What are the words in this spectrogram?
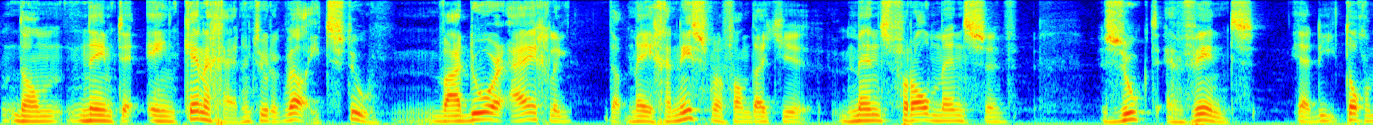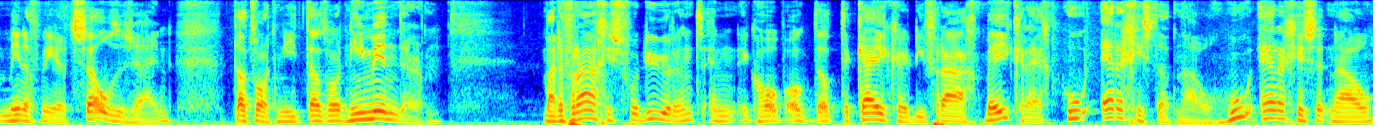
dan neemt de eenkennigheid natuurlijk wel iets toe. Waardoor eigenlijk dat mechanisme van dat je mens, vooral mensen zoekt en vindt, ja, die toch min of meer hetzelfde zijn, dat wordt niet, dat wordt niet minder. Maar de vraag is voortdurend, en ik hoop ook dat de kijker die vraag meekrijgt: hoe erg is dat nou? Hoe erg is het nou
